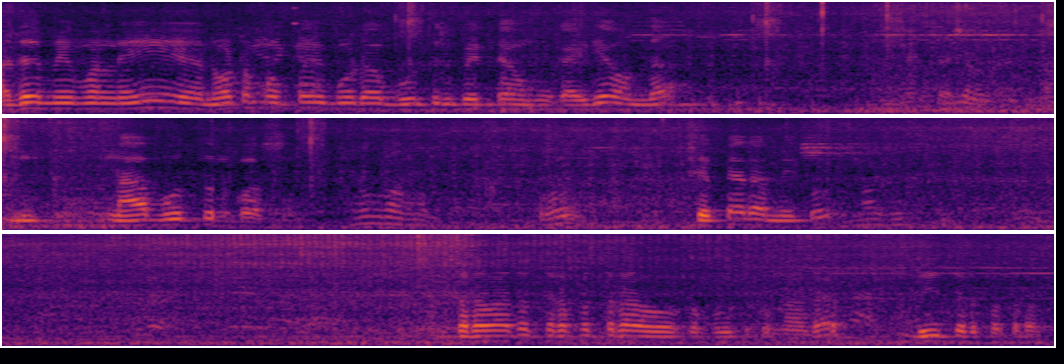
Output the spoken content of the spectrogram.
అదే మిమ్మల్ని నూట ముప్పై మూడో బూత్ని పెట్టాము. మీకు ఐడియా ఉందా? నా బూత్ కోసం. చెప్పారా మీకు? తర్వాత తిరుపతిరావు ఒక బూతుకున్నాడా బి తిరుపతిరావు.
